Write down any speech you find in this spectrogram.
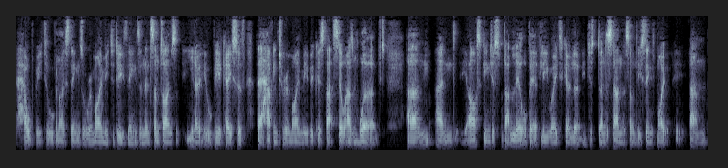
help me to organize things or remind me to do things. And then sometimes, you know, it will be a case of they're having to remind me because that still hasn't worked. Um, and asking just for that little bit of leeway to go, look, just understand that some of these things might um,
